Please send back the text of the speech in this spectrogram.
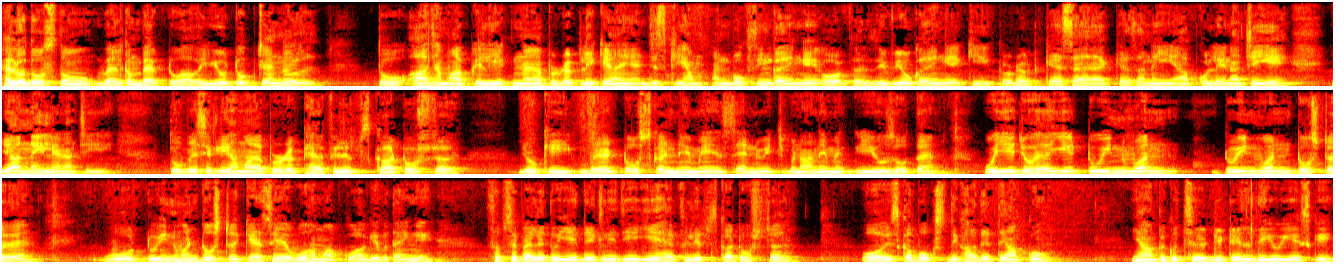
Hello दोस्तों welcome back to our YouTube channel तो आज हम आपके लिए एक नया प्रोडक्ट लेके आए हैं, जिसकी हम अनबॉक्सिंग करेंगे और फिर रिव्यू करेंगे कि प्रोडक्ट कैसा है, कैसा नहीं है, आपको लेना चाहिए या नहीं लेना चाहिए। तो बेसिकली हमारा प्रोडक्ट है फ़िलिप्स का टोस्टर जो कि ब्रेड टोस्ट करने में सैंडविच बनाने में यूज़ होता है। और ये जो है, ये two in one two in one toaster है। वो टू इन वन टोस्टर कैसे है, वो हम आपको आगे बताएँगे। सबसे पहले तो ये देख लीजिए, ये है फ़िलिप्स का टोस्टर और इसका बॉक्स दिखा देते हैं आपको। यहाँ पे कुछ डिटेल दी हुई है इसकी।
